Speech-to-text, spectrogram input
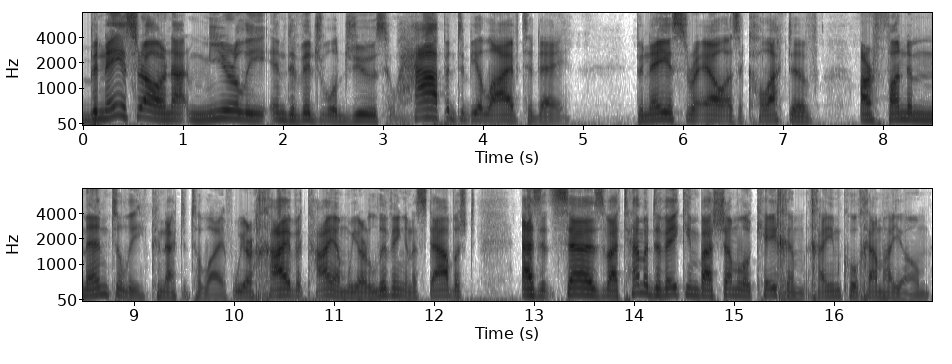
Bnei Israel are not merely individual Jews who happen to be alive today. Bnei Israel as a collective are fundamentally connected to life. We are chai v'kayim. We are living and established, as it says, "Vatema devekim b'Hashem lokechem chayim kulchem hayom."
